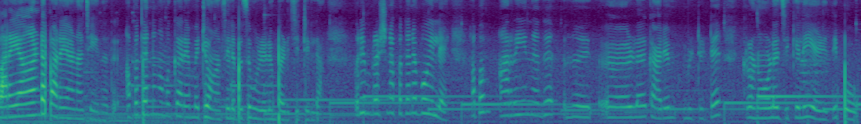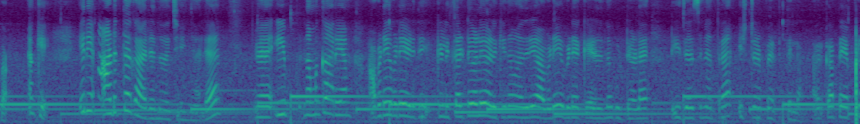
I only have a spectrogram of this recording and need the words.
പറയാണ്ട് പറയാണ് ചെയ്യുന്നത്. അപ്പോൾ തന്നെ നമുക്കറിയാൻ പറ്റും ആ സിലബസ് മുഴുവനും പഠിച്ചിട്ടില്ല. ഒരു ഇമ്പ്രഷൻ അപ്പം തന്നെ പോയില്ലേ? അപ്പം അറിയുന്നത് ഉള്ള കാര്യം വിട്ടിട്ട് ക്രൊണോളജിക്കലി എഴുതി പോവുക. ഓക്കെ ഇനി അടുത്ത കാര്യം എന്ന് വെച്ച് കഴിഞ്ഞാൽ ഈ നമുക്കറിയാം അവിടെ ഇവിടെ എഴുതി കിളിത്തട്ടുകൾ കളിക്കുന്ന മാതിരി അവിടെ ഇവിടെയൊക്കെ എഴുതുന്ന കുട്ടികളെ ടീച്ചേഴ്സിന് അത്ര ഇഷ്ടപ്പെടത്തില്ല. അവർക്ക് ആ പേപ്പർ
